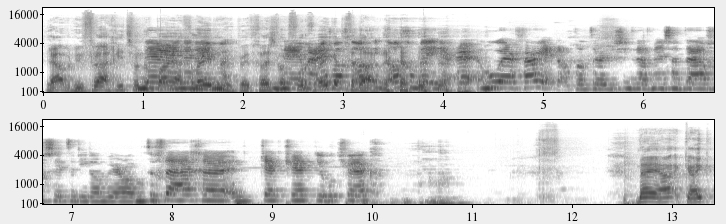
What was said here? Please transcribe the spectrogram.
Ja, maar nu vraag je iets van een paar jaar nee, geleden. maar- ik weet gelijk wat nee, vorige week heb gedaan. in het algemeen. Er- hoe ervaar jij dat? Dat er dus inderdaad mensen aan tafel zitten die dan weer wat moeten vragen en check, check, dubbel check. Nou ja, kijk,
